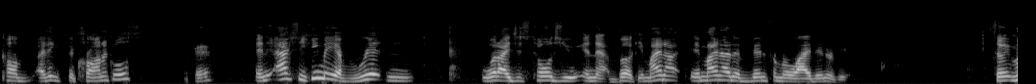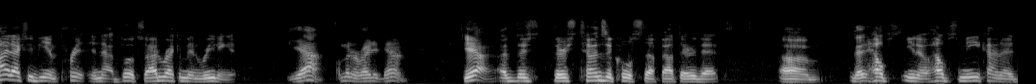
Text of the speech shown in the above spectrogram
called I think The Chronicles. Okay. And actually, he may have written what I just told you in that book. It might not it might not have been from a live interview. So it might actually be in print in that book. So I'd recommend reading it. Yeah, I'm gonna write it down. Yeah, uh, there's there's tons of cool stuff out there that um, that helps you know helps me kind of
